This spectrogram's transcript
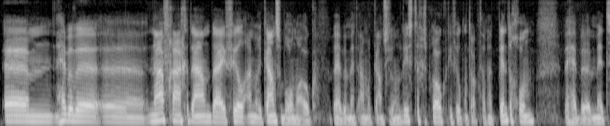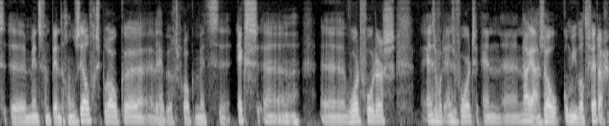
ehm, hebben we eh, navraag gedaan bij veel Amerikaanse bronnen ook. We hebben met Amerikaanse journalisten gesproken die veel contact hadden met Pentagon. We hebben met uh, mensen van het Pentagon zelf gesproken. we hebben gesproken met ex-woordvoerders. enzovoort, enzovoort. En nou ja, zo kom je wat verder.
